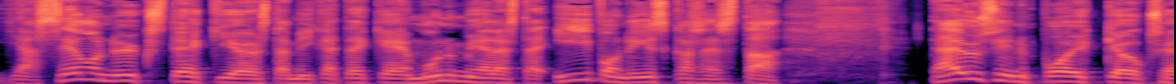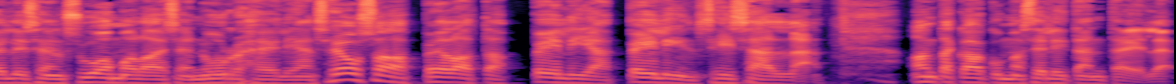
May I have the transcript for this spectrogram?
Ja se on yksi tekijöistä, mikä tekee mun mielestä Iivo Niskasesta täysin poikkeuksellisen suomalaisen urheilijan. Se osaa pelata peliä pelin sisällä. Antakaa, kun mä selitän teille.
